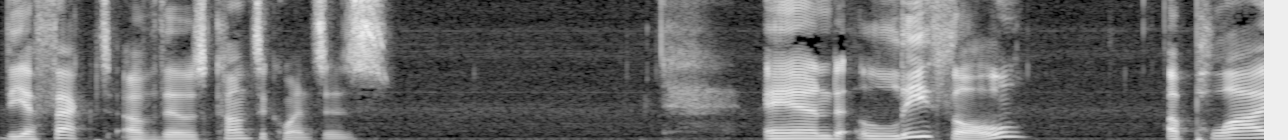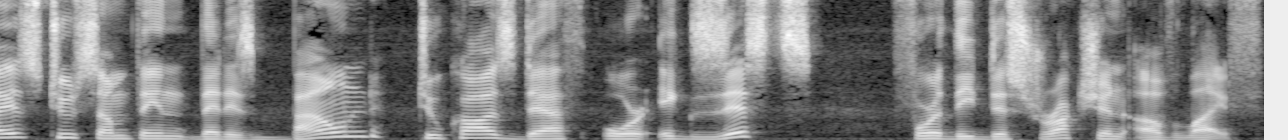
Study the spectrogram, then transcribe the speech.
the effect of those consequences. And lethal applies to something that is bound to cause death or exists for the destruction of life,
